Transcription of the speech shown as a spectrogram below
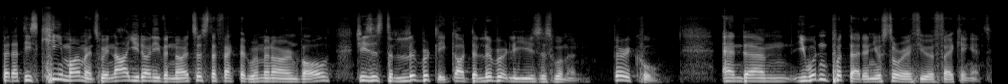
That at these key moments where now you don't even notice the fact that women are involved, Jesus deliberately, God deliberately uses women. Very cool. And um, you wouldn't put that in your story if you were faking it.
